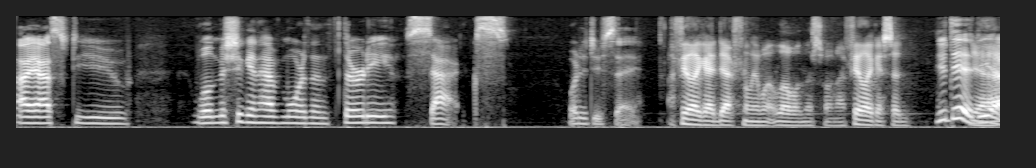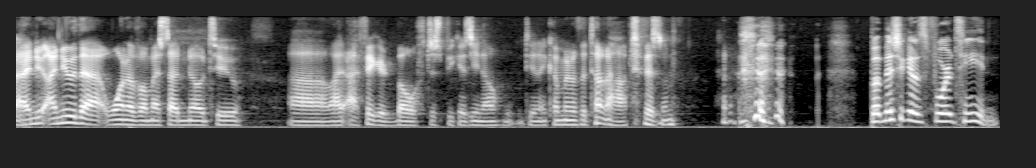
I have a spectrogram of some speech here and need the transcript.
I asked you, will Michigan have more than 30 sacks? What did you say? I feel like I definitely went low on this one. I feel like I said you did. Yeah, yeah. I knew I knew that one of them I said no to. Um, I, I, figured both just because, you know, didn't come in with a ton of optimism. but Michigan is 14.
